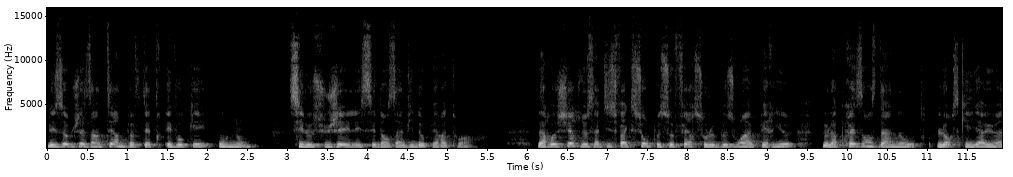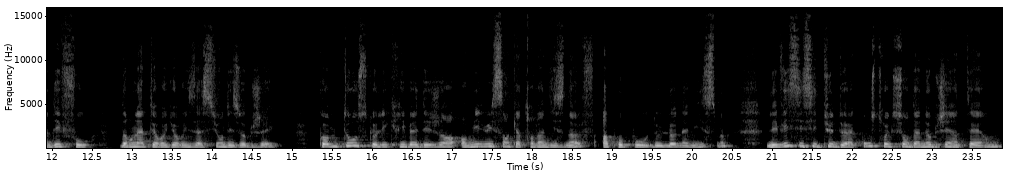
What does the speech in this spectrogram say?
les objets internes peuvent être évoqués ou non si le sujet est laissé dans un vide opératoire. La recherche de satisfaction peut se faire sous le besoin impérieux de la présence d'un autre lorsqu'il y a eu un défaut dans l'intériorisation des objets. Comme que l'écrivait déjà en 1899 à propos de l'onanisme, les vicissitudes de la construction d'un objet interne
